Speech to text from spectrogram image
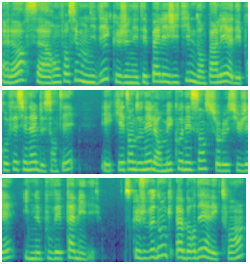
Alors, ça a renforcé mon idée que je n'étais pas légitime d'en parler à des professionnels de santé et qu'étant donné leur méconnaissance sur le sujet, ils ne pouvaient pas m'aider. Ce que je veux donc aborder avec toi,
